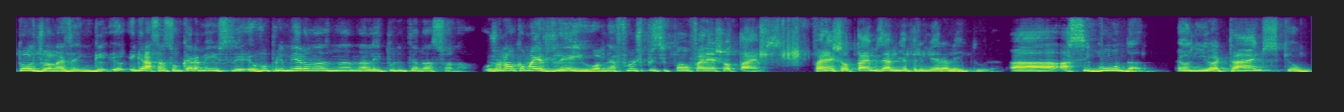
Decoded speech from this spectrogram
todos os jornais. engraçado, sou um cara meio estranho. Eu vou primeiro na, na, na, leitura internacional. O jornal que eu mais leio, a minha fonte principal, é o Financial Times. Financial Times é a minha primeira leitura. A, a segunda é o New York Times, que eu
